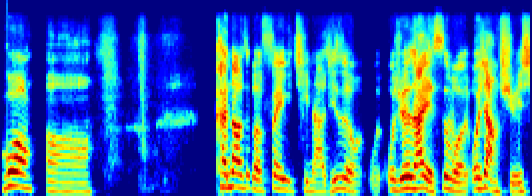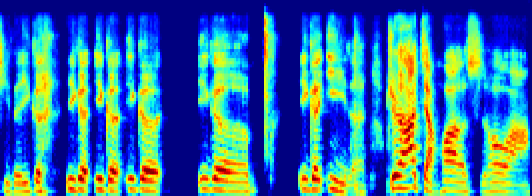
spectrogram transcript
不过，呃，看到这个费玉清啊，其实我我觉得他也是我我想学习的一个一个一个一个一个一个艺人。觉得他讲话的时候啊，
